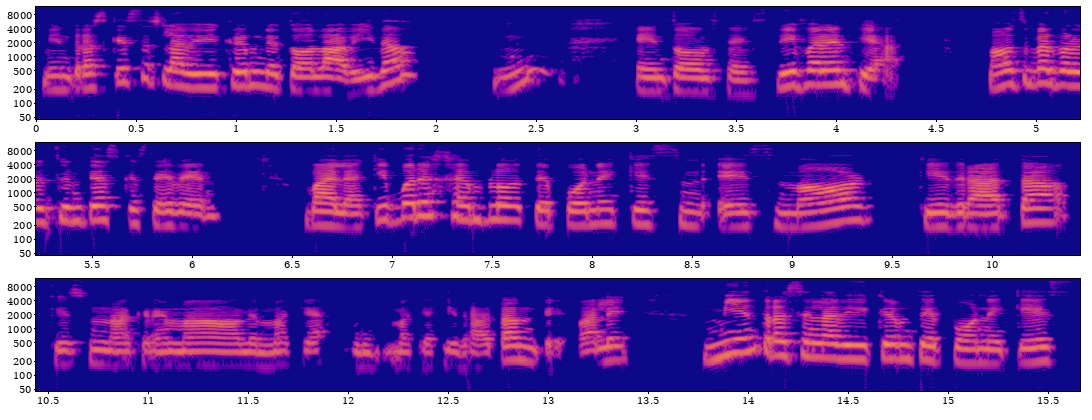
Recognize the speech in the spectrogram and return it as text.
Mientras que esta es la BB Cream de toda la vida. Entonces, diferencias. Vamos a ver por las diferencias que se ven. Vale, aquí por ejemplo te pone que es, Smart, que hidrata, que es una crema de maquillaje, maquillaje hidratante, ¿vale? Mientras en la BB Cream te pone que es,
